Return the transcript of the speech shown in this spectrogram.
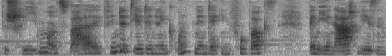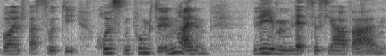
beschrieben und zwar findet ihr den Link unten in der Infobox, wenn ihr nachlesen wollt, was so die größten Punkte in meinem Leben letztes Jahr waren,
